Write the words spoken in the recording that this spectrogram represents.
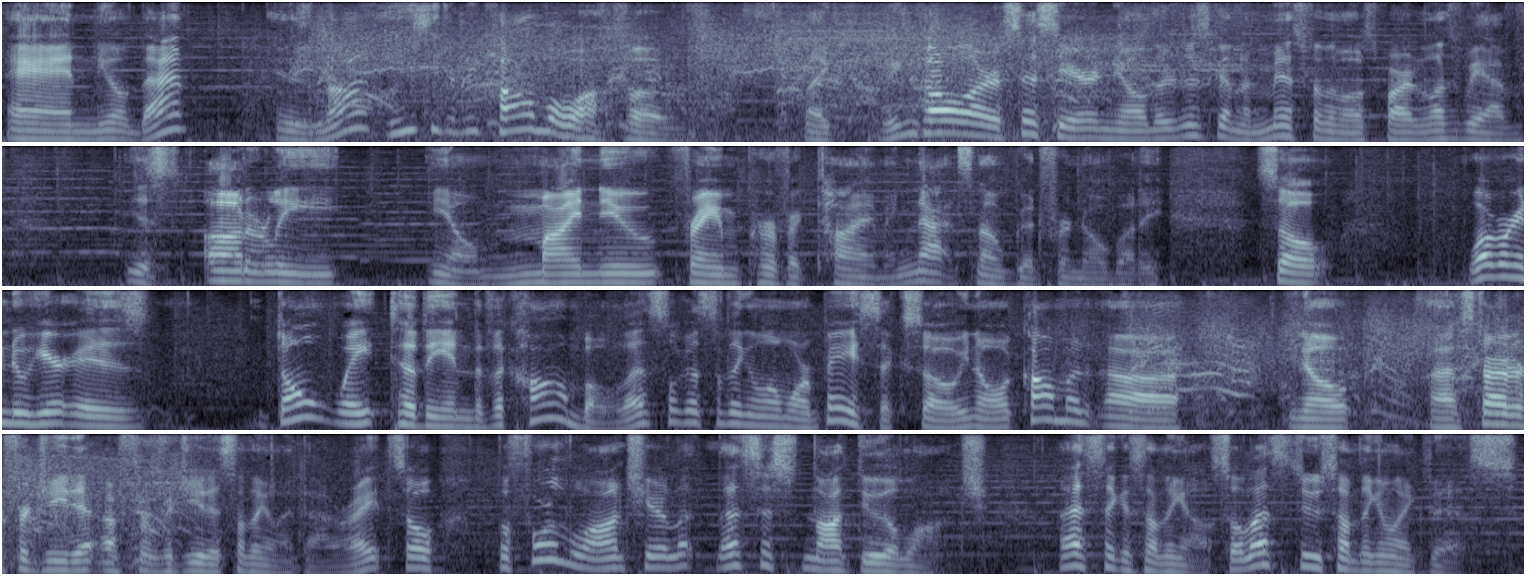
And, you know, that is not easy to recombo off of. Like, we can call our assists here, and, you know, they're just going to miss for the most part unless we have just utterly, you know, minute frame perfect timing. That's no good for nobody. So what we're going to do here is don't wait till the end of the combo. Let's look at something a little more basic. So, you know, a common, uh, you know, starter for Vegeta, uh, for Vegeta, something like that, right? So, before the launch here, let, let's just not do the launch. Let's think of something else. So, let's do something like this.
